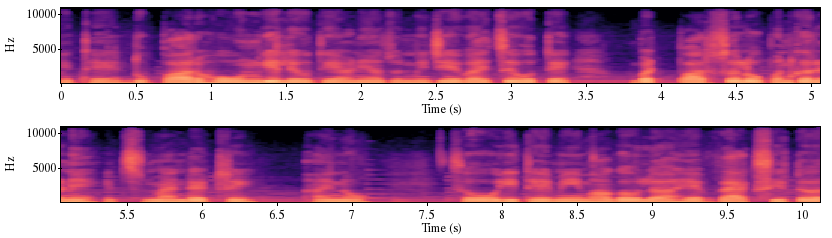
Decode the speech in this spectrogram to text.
इथे दुपार होऊन गेली होती आणि अजून मी जेवायचे होते बट पार्सल ओपन करणे it's mandatory I know so इथे मी मागवलं आहे वॅक्स हीटर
